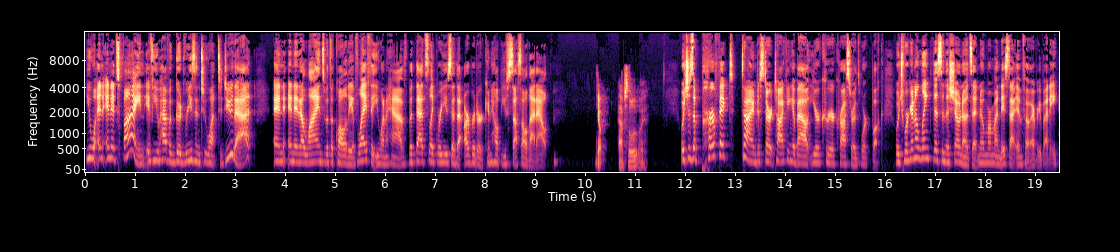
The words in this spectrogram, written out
you and and it's fine if you have a good reason to want to do that and and it aligns with the quality of life that you want to have but that's like where you said that arbiter can help you suss all that out. Yep absolutely. Which is a perfect time to start talking about your career crossroads workbook which we're going to link this in the show notes at no more mondays.info everybody.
